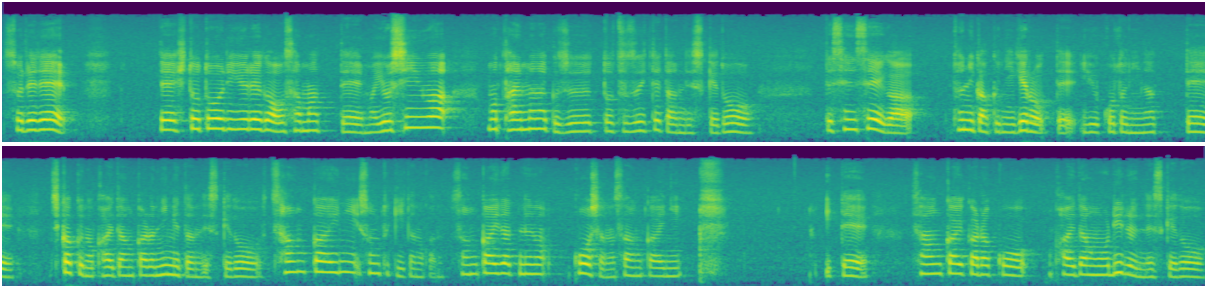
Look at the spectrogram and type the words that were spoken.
それでで一通り揺れが収まって、まあ、余震はもう絶え間なくずっと続いてたんですけどで先生がとにかく逃げろっていうことになって近くの階段から逃げたんですけど3階にその時いたのかな？3階建ての校舎の3階にいて3階からこう階段を降りるんですけど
